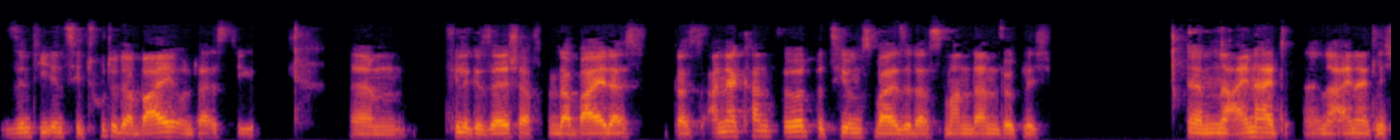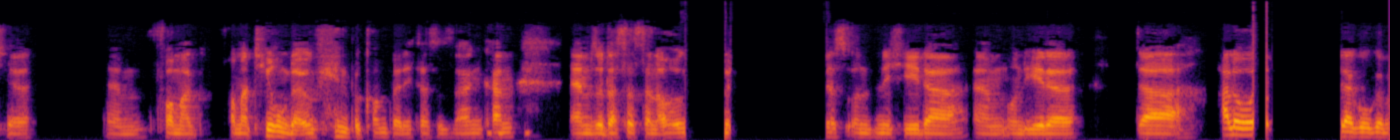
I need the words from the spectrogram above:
sind die Institute dabei und da ist die ähm, viele Gesellschaften dabei, dass das anerkannt wird, beziehungsweise dass man dann wirklich ähm, eine Einheit, eine einheitliche ähm, Format, Formatierung da irgendwie hinbekommt, wenn ich das so sagen kann, ähm, so dass das dann auch irgendwie ist und nicht jeder ähm, und jede da, hallo, Pädagoge,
